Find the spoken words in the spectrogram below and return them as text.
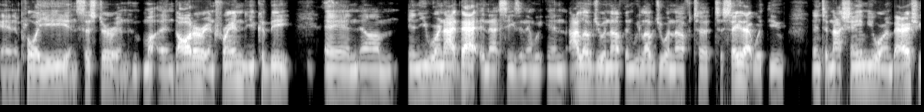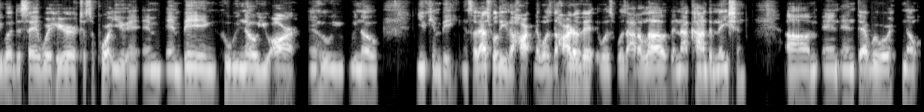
and employee and sister and, and daughter and friend you could be and um and you were not that in that season and we and I loved you enough and we loved you enough to to say that with you and to not shame you or embarrass you but to say we're here to support you and in being who we know you are and who we know you can be and so that's really the heart that was the heart of it it was was out of love and not condemnation um and and that we were you know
